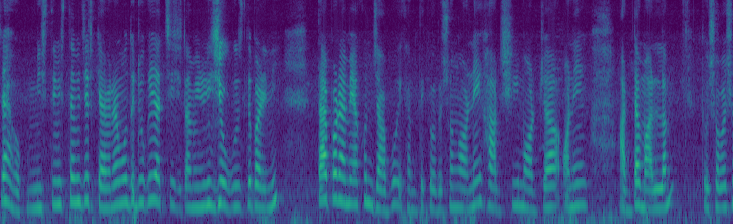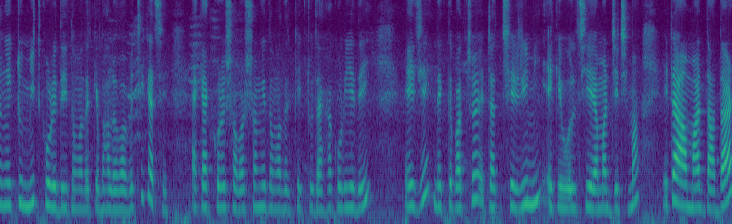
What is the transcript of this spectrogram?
যাই হোক, মিশতে মিশতে আমি যে ক্যামেরার মধ্যে ঢুকে যাচ্ছি সেটা আমি নিজেও বুঝতে পারিনি। তারপর আমি এখন যাব এখান থেকে। ওদের সঙ্গে অনেক হাসি, মজা, অনেক আড্ডা মারলাম। তো সবার সঙ্গে একটু মিট করে দিই তোমাদেরকে ভালোভাবে, ঠিক আছে? এক এক করে সবার সঙ্গে তোমাদেরকে একটু দেখা করিয়ে দেই। এই যে, দেখতে পাচ্ছ, এটা হচ্ছে রিমি, একে বলছি আমার জেঠিমা। এটা আমার দাদার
